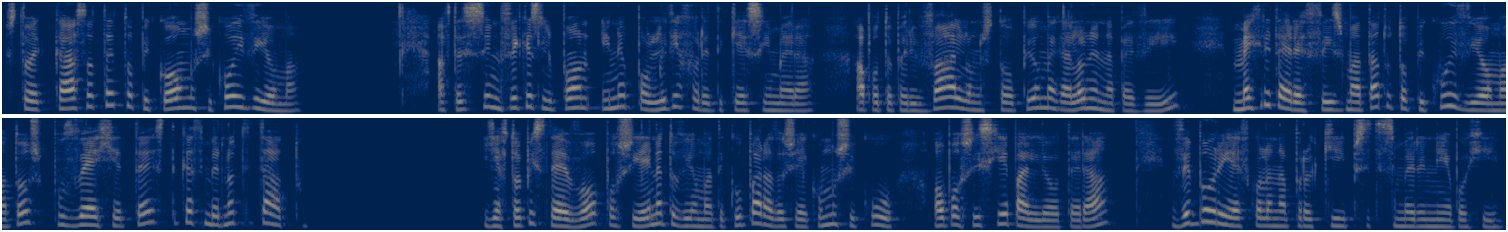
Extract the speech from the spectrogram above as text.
στο εκάστοτε τοπικό μουσικό ιδίωμα. Αυτές οι συνθήκες λοιπόν είναι πολύ διαφορετικές σήμερα από το περιβάλλον στο οποίο μεγαλώνει ένα παιδί μέχρι τα ερεθίσματα του τοπικού ιδιώματος που δέχεται στην καθημερινότητά του. Γι' αυτό πιστεύω πως η έννοια του βιωματικού παραδοσιακού μουσικού, όπως ίσχυε παλιότερα, δεν μπορεί εύκολα να προκύψει στη σημερινή εποχή.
